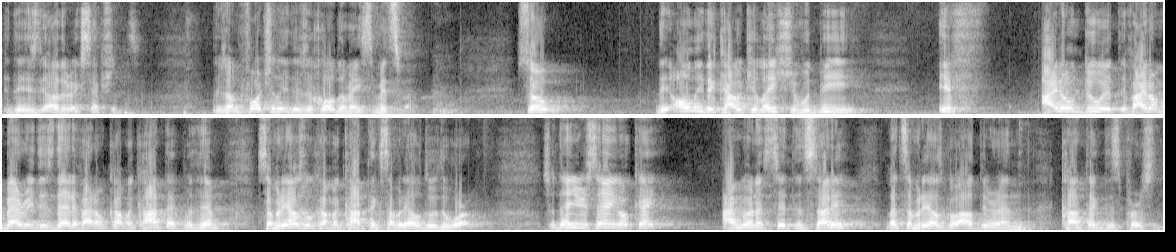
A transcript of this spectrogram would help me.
there's the other exceptions. There's unfortunately there's a called a mitzvah. So the only the calculation would be if I don't do it, if I don't bury this dead, if I don't come in contact with him, somebody else will come in contact, somebody else do the work. So then you're saying, okay, I'm going to sit and study, let somebody else go out there and contact this person.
